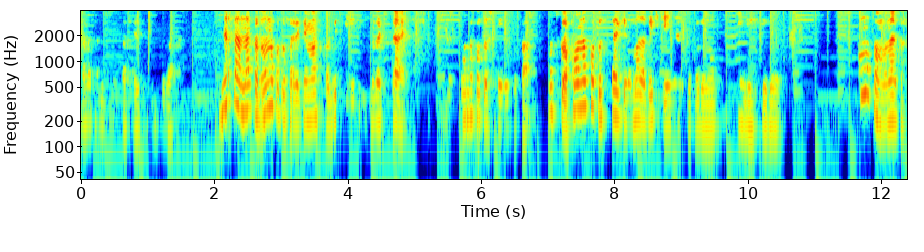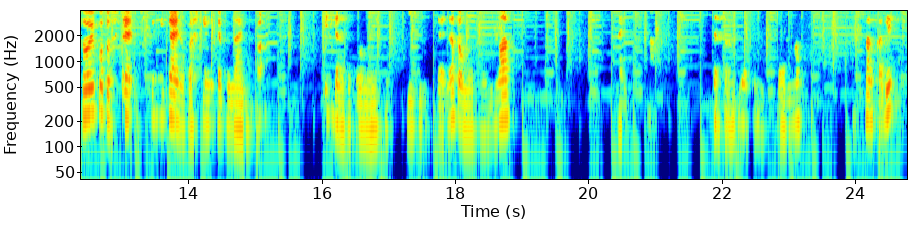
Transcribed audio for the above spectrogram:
なかなかできなかったりする人が。皆さんなんかどんなことされてますか？ぜひ入れていただきたい。私こんなことしてるとか、もしくはこんなことしたいけどまだできていないとかでもいいんですけど、そもそもなんかそういうことして、してみたいのかしてみたくないのか、みたいなところもね、聞いていきたいなと思っております。はい。北さん、ありがとうございます。参加です。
